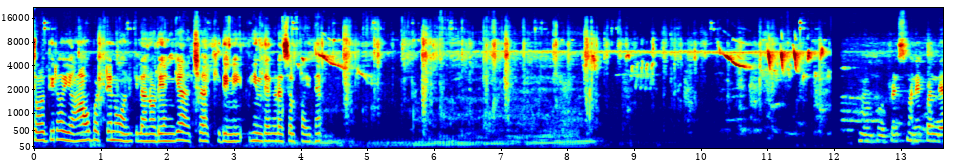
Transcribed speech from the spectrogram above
ತೊಳೆದಿರೋ ಯಾವ ಬಟ್ಟೆನೂ ಒಣಗಿಲ್ಲ ನೋಡಿ, ಹಂಗೆ ಆಚೆ ಹಾಕಿದ್ದೀನಿ. ಹಿಂದೆಗಡೆ ಸ್ವಲ್ಪ ಇದೆ. ಫ್ರೆಂಡ್ಸ್ ಮನೆಗೆ ಬಂದೆ.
